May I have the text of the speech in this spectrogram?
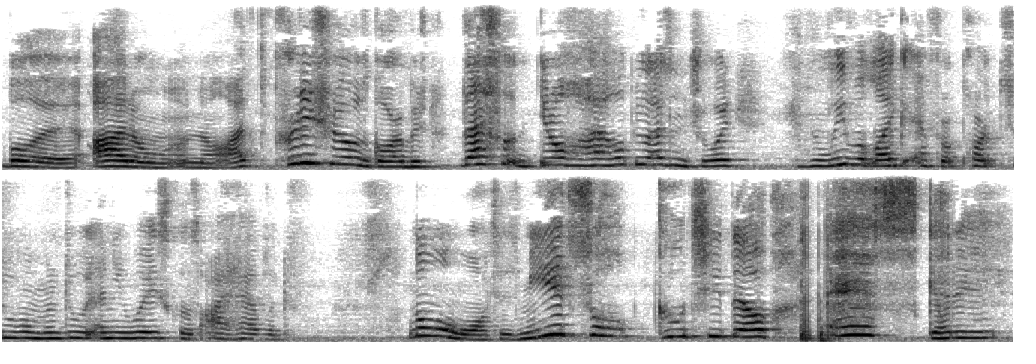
But I don't know. I'm pretty sure it was garbage. That's what you know. I hope you guys enjoyed. Leave a like, and for part two, I'm gonna do it anyways because I have like no one watches me. It's all Gucci though. Let's get it.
